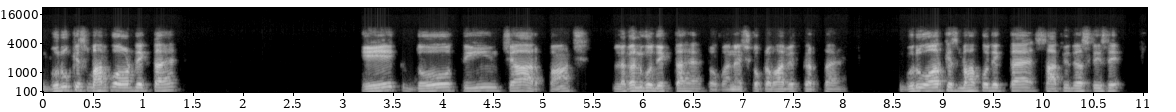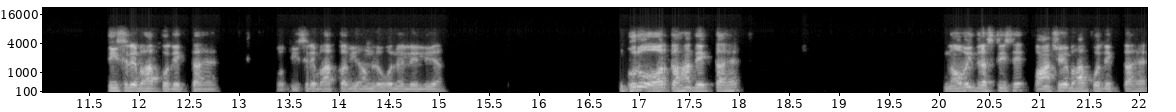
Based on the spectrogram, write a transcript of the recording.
गुरु किस भाव को और देखता है? एक, दो, तीन, चार, पाँच लगन को देखता है तो गणेश को प्रभावित करता है। गुरु और किस भाव को देखता है? सातवीं दृष्टि से तीसरे भाव को देखता है। तो तीसरे भाव का भी हम लोगों ने ले लिया। गुरु और कहा देखता है? नौवीं दृष्टि से पाँचवें भाव को देखता है।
